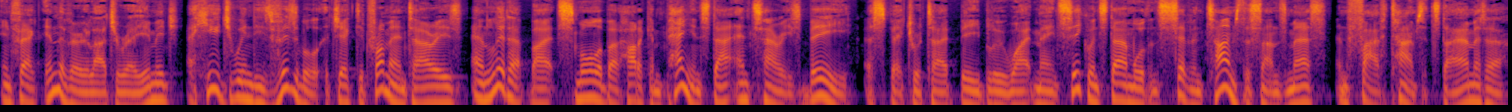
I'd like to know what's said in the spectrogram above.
In fact, in the Very Large Array image, a huge wind is visible ejected from Antares and lit up by its smaller but hotter companion star Antares B, a spectral type B blue-white main sequence star more than seven times the Sun's mass and five times its diameter.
